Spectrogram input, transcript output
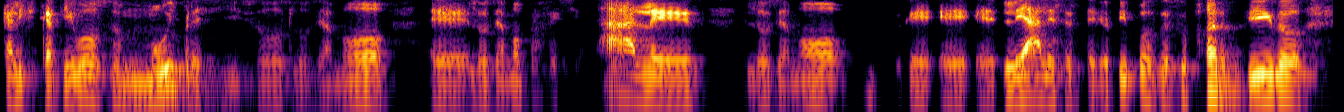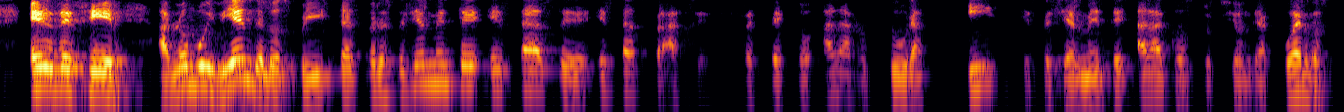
calificativos muy precisos, los llamó, eh, los llamó profesionales, los llamó leales estereotipos de su partido. Es decir, habló muy bien de los priistas, pero especialmente estas, estas frases respecto a la ruptura y especialmente a la construcción de acuerdos.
